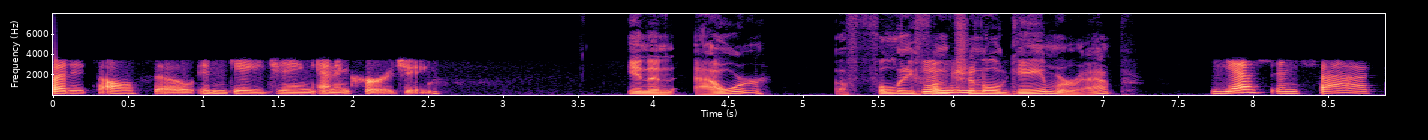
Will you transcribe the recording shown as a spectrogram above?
but it's also engaging and encouraging. In an hour? A fully functional game or app? Yes, in fact,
